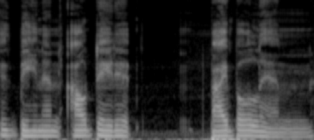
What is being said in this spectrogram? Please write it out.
it being an outdated Bible and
